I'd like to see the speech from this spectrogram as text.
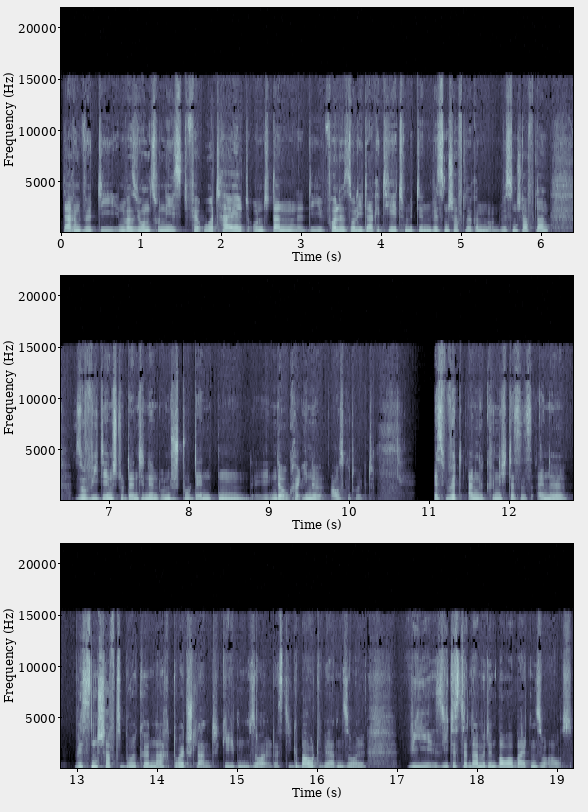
Darin wird die Invasion zunächst verurteilt und dann die volle Solidarität mit den Wissenschaftlerinnen und Wissenschaftlern sowie den Studentinnen und Studenten in der Ukraine ausgedrückt. Es wird angekündigt, dass es eine Wissenschaftsbrücke nach Deutschland geben soll, dass die gebaut werden soll. Wie sieht es denn da mit den Bauarbeiten so aus?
